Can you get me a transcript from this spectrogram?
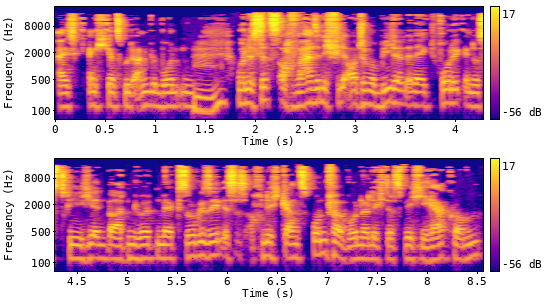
eigentlich, eigentlich ganz gut angebunden. Mhm. Und es sitzt auch wahnsinnig viel Automobil- und Elektronikindustrie hier in Baden-Württemberg. So gesehen ist es auch nicht ganz unverwunderlich, dass wir hierher kommen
